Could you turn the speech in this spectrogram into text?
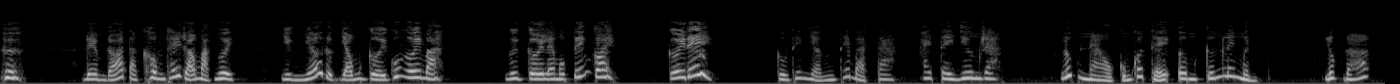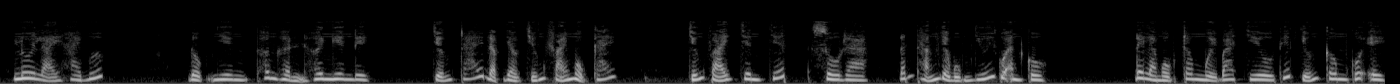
Hừ, đêm đó ta không thấy rõ mặt ngươi, nhưng nhớ được giọng cười của ngươi mà. Ngươi cười lại một tiếng coi. Cười đi. Cựu thiên nhận thấy bà ta hai tay dương ra. Lúc nào cũng có thể ôm cứng lấy mình. Lúc đó lui lại hai bước. Đột nhiên thân hình hơi nghiêng đi. Chưởng trái đập vào chưởng phải một cái chứng phải trên chết, xô ra, đánh thẳng vào bụng dưới của anh cô. Đây là một trong 13 chiêu thiết dưỡng công của y.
